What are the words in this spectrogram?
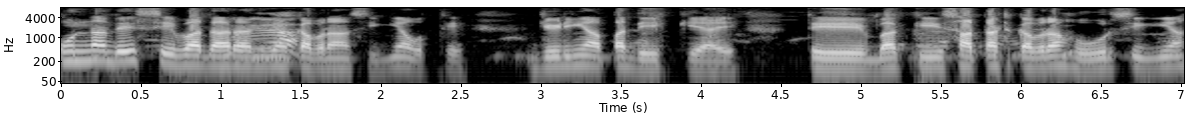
ਉਹਨਾਂ ਦੇ ਸੇਵਾਦਾਰਾਂ ਦੀਆਂ ਕਬਰਾਂ ਸੀਗੀਆਂ ਉੱਥੇ ਜਿਹੜੀਆਂ ਆਪਾਂ ਦੇਖ ਕੇ ਆਏ। ਤੇ ਬਾਕੀ 7-8 ਕਬਰਾਂ ਹੋਰ ਸੀਗੀਆਂ।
